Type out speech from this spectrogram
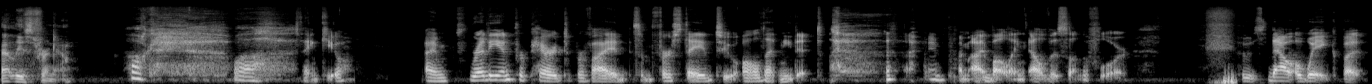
at least for now. Okay. Well, thank you. I'm ready and prepared to provide some first aid to all that need it. I'm, I'm eyeballing Elvis on the floor, who's now awake, but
